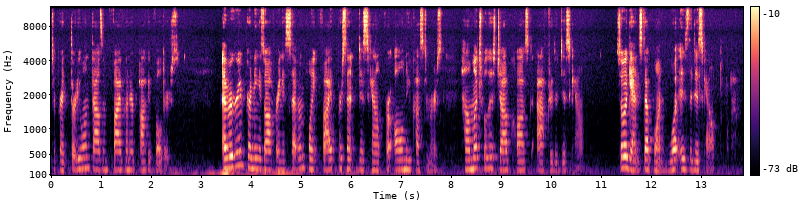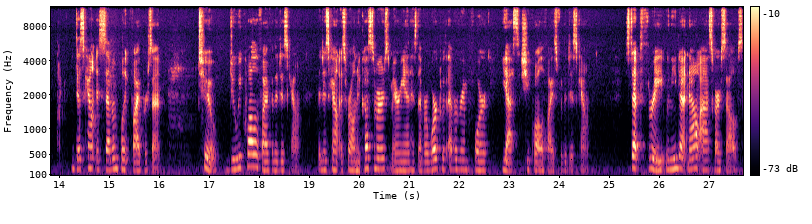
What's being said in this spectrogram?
to print 31,500 pocket folders. Evergreen Printing is offering a 7.5% discount for all new customers. How much will this job cost after the discount? So again, step one, what is the discount? Discount is 7.5%. Two, do we qualify for the discount? The discount is for all new customers. Marianne has never worked with Evergreen before. Yes, she qualifies for the discount. Step three, we need to now ask ourselves,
